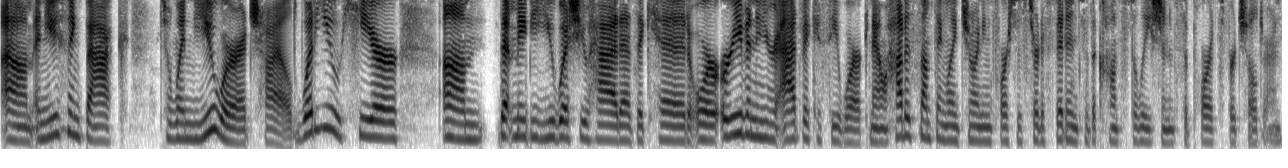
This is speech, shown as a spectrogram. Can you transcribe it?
um, and you think back to when you were a child, what do you hear? Um, that maybe you wish you had as a kid or, or even in your advocacy work now? How does something like joining forces sort of fit into the constellation of supports for children?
